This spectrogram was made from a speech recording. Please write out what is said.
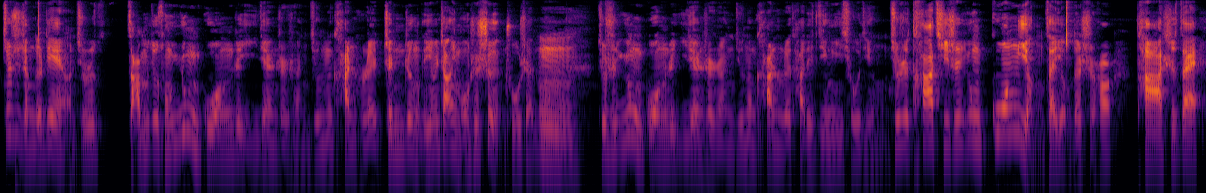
就是整个电影，就是咱们就从用光这一件事上，你就能看出来真正的，因为张艺谋是摄影出身嘛，嗯就是用光这一件事上，你就能看出来他的精益求精。就是他其实用光影，在有的时候，他是在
